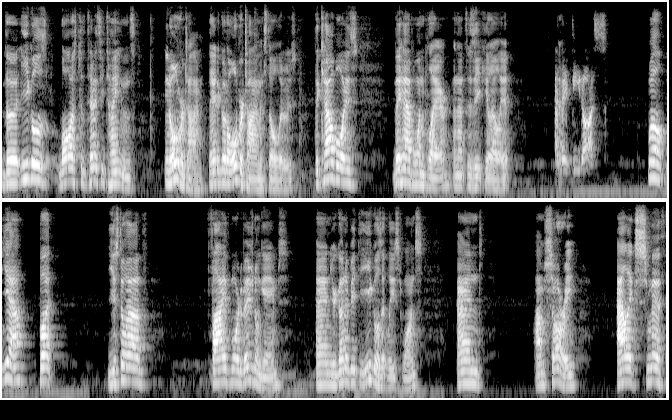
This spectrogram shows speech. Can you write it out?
The Eagles lost to the Tennessee Titans in overtime. They had to go to overtime and still lose. The Cowboys, they have one player, and that's Ezekiel Elliott. And they beat us. Well, yeah, but you still have five more divisional games, and you're going to beat the Eagles at least once. And I'm sorry, Alex Smith,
